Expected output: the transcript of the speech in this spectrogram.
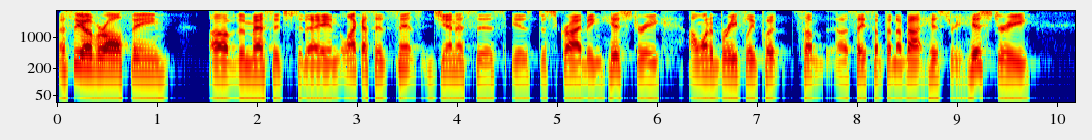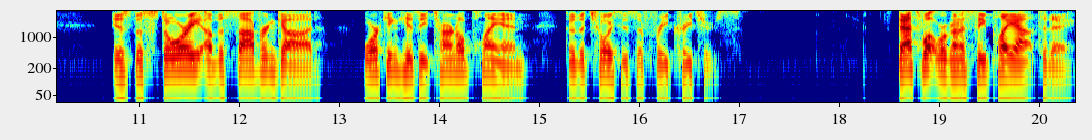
That's the overall theme of the message today. And like I said, since Genesis is describing history, I want to briefly put some, uh, say something about history. History is the story of the sovereign God working his eternal plan through the choices of free creatures. That's what we're going to see play out today.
